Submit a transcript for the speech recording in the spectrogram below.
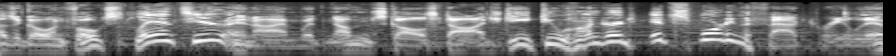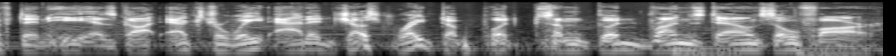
How's it going, folks? Lance here, and I'm with Numbskull's Dodge D200. It's sporting the factory lift, and he has got extra weight added just right to put some good runs down so far.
